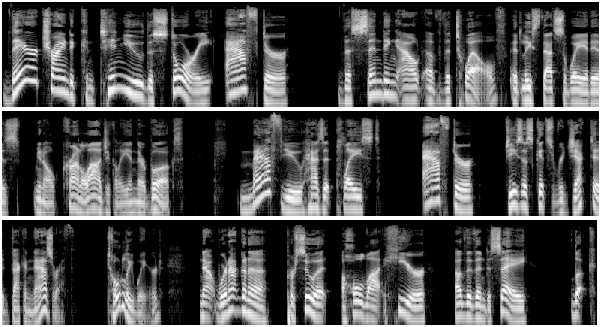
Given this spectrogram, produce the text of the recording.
they're trying to continue the story after the sending out of the 12. At least that's the way it is, you know, chronologically in their books. Matthew has it placed after Jesus gets rejected back in Nazareth. Totally weird. Now, we're not going to pursue it a whole lot here other than to say, look,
